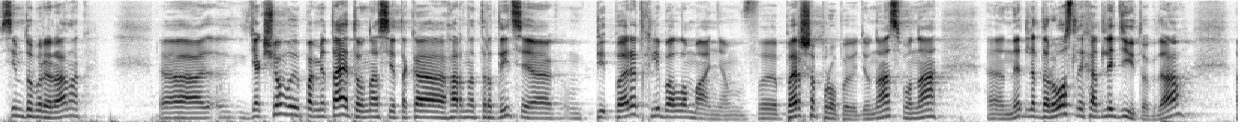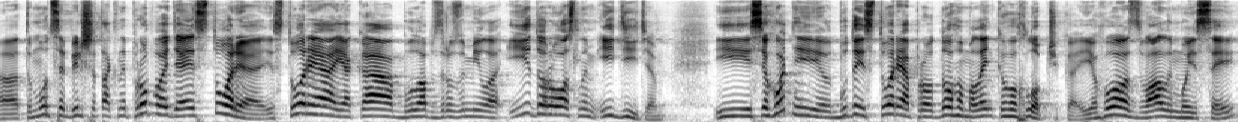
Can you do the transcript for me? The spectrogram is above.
Всім добрий ранок. Е, Якщо ви пам'ятаєте, у нас є така гарна традиція перед хліболаманням. Перша проповідь у нас вона е, не для дорослих, а для діток. Да? Е, Тому це більше так не проповідь, а історія. Історія, яка була б зрозуміла і дорослим, і дітям. І сьогодні буде історія про одного маленького хлопчика. Його звали Моїсей.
